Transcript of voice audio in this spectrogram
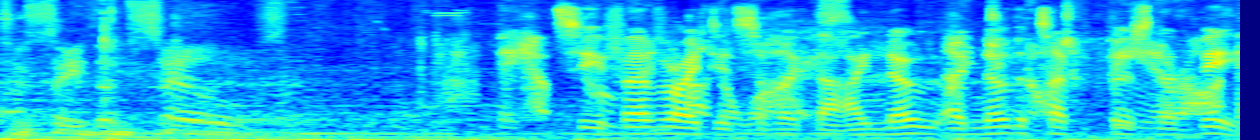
to save themselves. They have See, if ever I did something like that, I know, I know do the not type of person I'd be.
